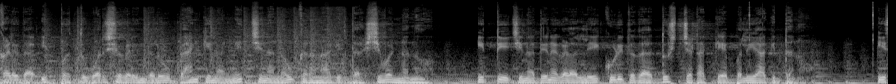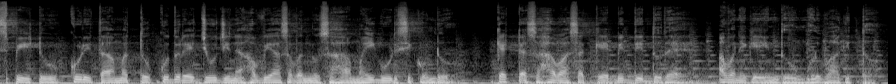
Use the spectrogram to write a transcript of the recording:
ಕಳೆದ ಇಪ್ಪತ್ತು ವರ್ಷಗಳಿಂದಲೂ ಬ್ಯಾಂಕಿನ ನೆಚ್ಚಿನ ನೌಕರನಾಗಿದ್ದ ಶಿವಣ್ಣನು ಇತ್ತೀಚಿನ ದಿನಗಳಲ್ಲಿ ಕುಡಿತದ ದುಶ್ಚಟಕ್ಕೆ ಬಲಿಯಾಗಿದ್ದನು. ಇಸ್ಪೀಟು ಕುಡಿತ ಮತ್ತು ಕುದುರೆ ಜೂಜಿನ ಹವ್ಯಾಸವನ್ನು ಸಹ ಮೈಗೂಡಿಸಿಕೊಂಡು ಕೆಟ್ಟ ಸಹವಾಸಕ್ಕೆ ಬಿದ್ದಿದ್ದುದೇ ಅವನಿಗೆ ಇಂದು ಮುಳುವಾಗಿತ್ತು.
